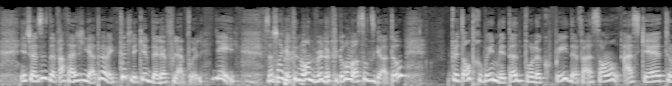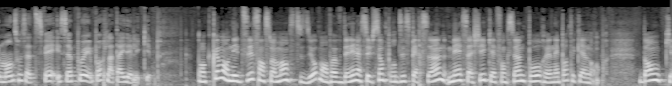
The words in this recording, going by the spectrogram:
ils choisissent de partager le gâteau avec toute l'équipe de l'œuf ou la poule. Yay! Sachant que tout le monde veut le plus gros morceau du gâteau, peut-on trouver une méthode pour le couper de façon à ce que tout le monde soit satisfait et ça peu importe la taille de l'équipe? Donc, comme on est 10 en ce moment en studio, ben, on va vous donner la solution pour 10 personnes, mais sachez qu'elle fonctionne pour euh, n'importe quel nombre. Donc,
